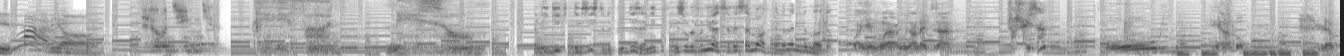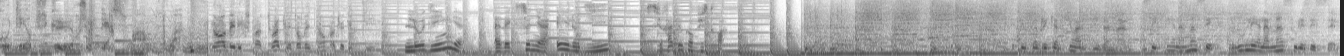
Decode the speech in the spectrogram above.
Oui, Mario Loading. Téléphone. Maison. Les geeks existent depuis des années et sont devenus assez récemment un phénomène de mode. Croyez-moi, vous en êtes un. J'en suis un Oh oui, et un beau. Le côté obscur se perçoit en toi. Non, Bélix, pas toi, tu es tombé dedans quand tu étais petit. Loading avec Sonia et Elodie sur Radio Campus 3. C'est une fabrication artisanale. C'est fait à la main, c'est roulé à la main sous les aisselles.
